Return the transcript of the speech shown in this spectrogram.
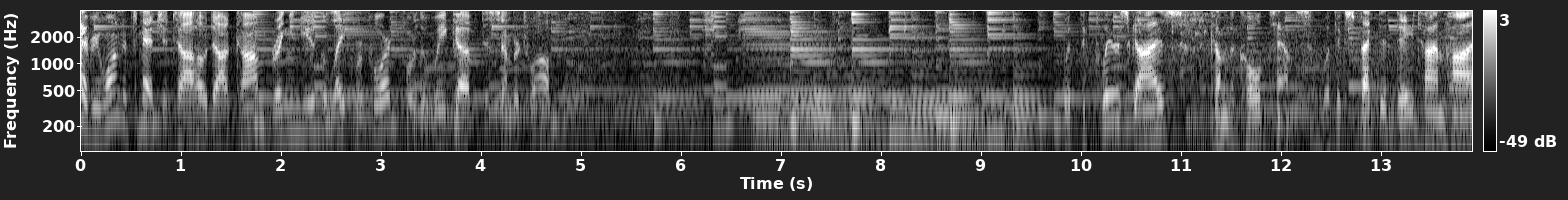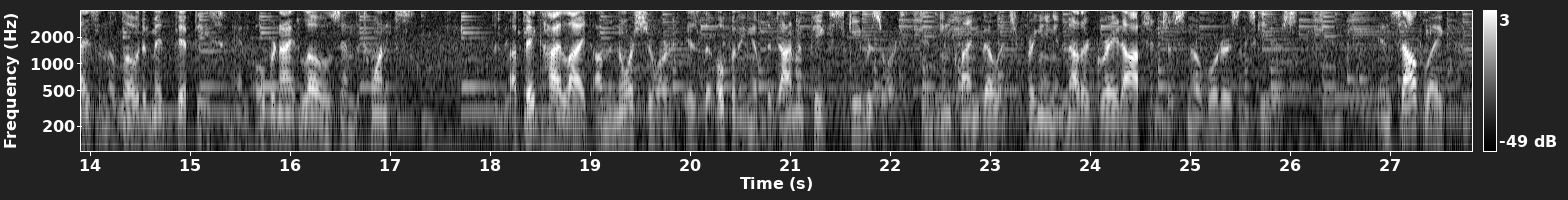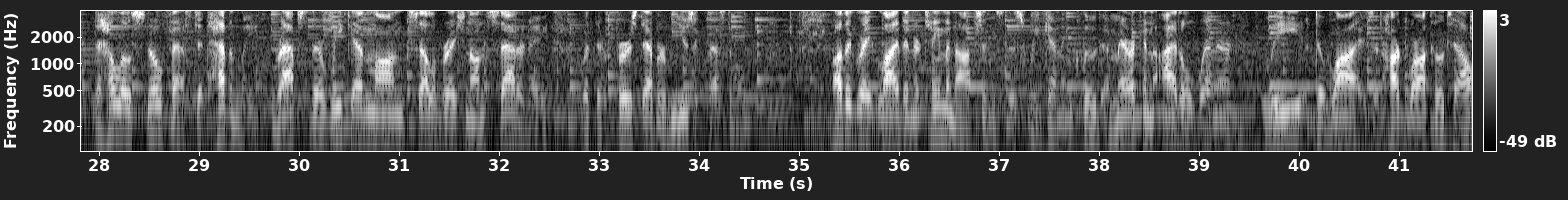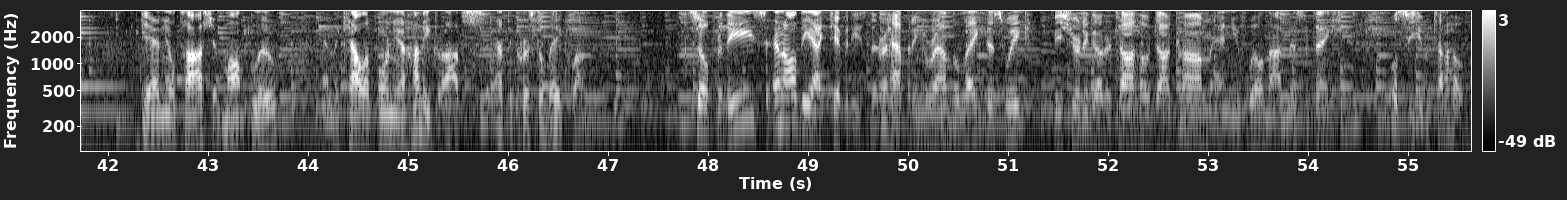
Hey everyone, it's Mitch at Tahoe.com bringing you the lake report for the week of December 12th. With the clear skies come the cold temps, with expected daytime highs in the low to mid 50s and overnight lows in the 20s. A big highlight on the North Shore is the opening of the Diamond Peak Ski Resort in Incline Village, bringing another great option to snowboarders and skiers. In South Lake, the Hello Snowfest at Heavenly wraps their weekend long celebration on Saturday with their first ever music festival. Other great live entertainment options this weekend include American Idol winner Lee DeWyze at Hard Rock Hotel, Daniel Tosh at Mont Bleu, and the California Honeydrops at the Crystal Bay Club. So for these and all the activities that are happening around the lake this week, be sure to go to Tahoe.com and you will not miss a thing. We'll see you in Tahoe.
